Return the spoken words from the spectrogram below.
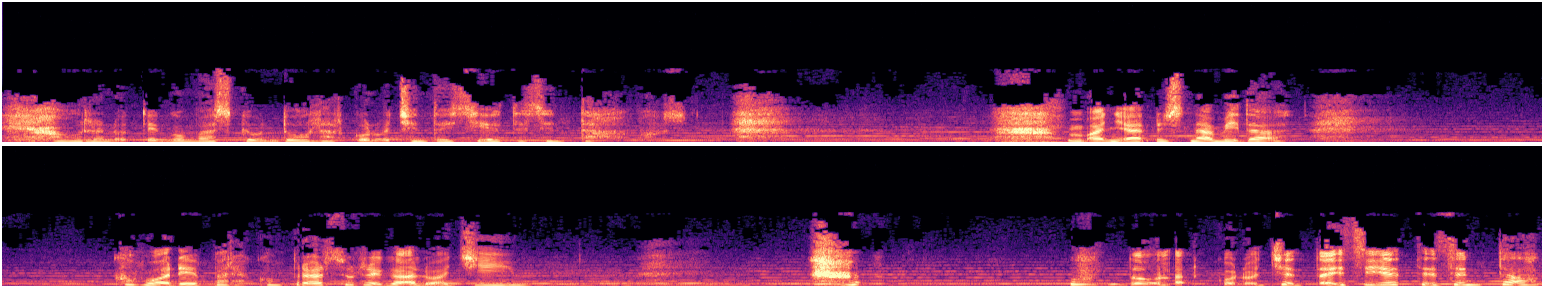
Y ahora no tengo más que un dólar con 87 centavos. Mañana es Navidad. ¿Cómo haré para comprar su regalo a Jim? Un dólar con 87 centavos.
